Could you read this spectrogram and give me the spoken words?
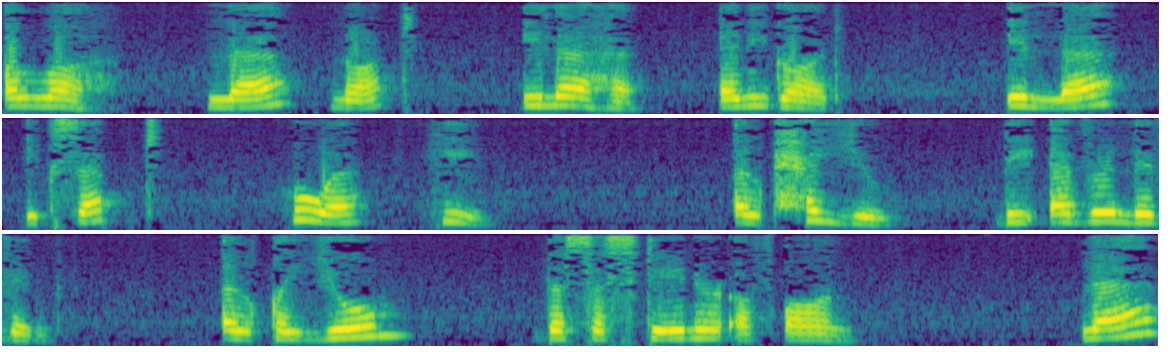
Allah la not ilaha any god illa except huwa he al-hayyu the ever living, Al Qayyum, the sustainer of all. La,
